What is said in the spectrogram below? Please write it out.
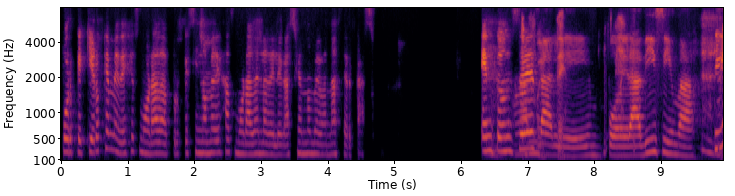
porque quiero que me dejes morada, porque si no me dejas morada en la delegación no me van a hacer caso. Entonces, Dale, empoderadísima. Sí,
